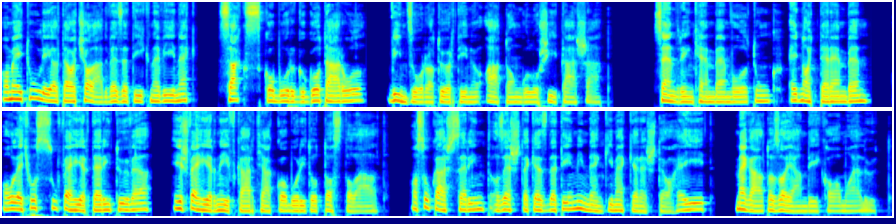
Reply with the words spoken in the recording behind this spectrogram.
amely túlélte a család vezeték nevének, Saxe-Coburg Gotáról Windsorra történő átangolosítását. Sandringhamben voltunk, egy nagy teremben, ahol egy hosszú fehér terítővel és fehér névkártyákkal borított asztal állt. A szokás szerint az este kezdetén mindenki megkereste a helyét, megállt az ajándékhalma előtt.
